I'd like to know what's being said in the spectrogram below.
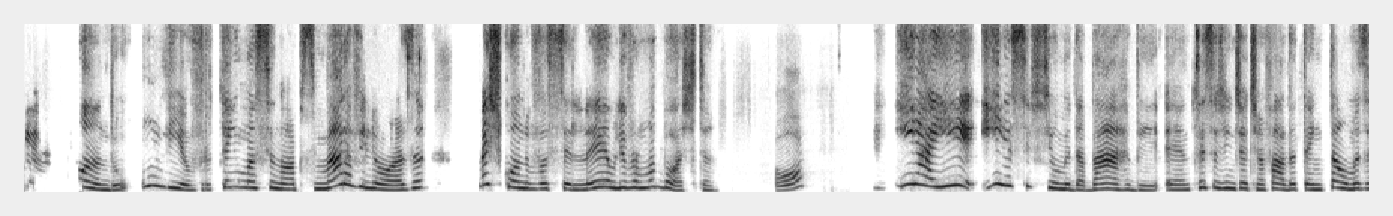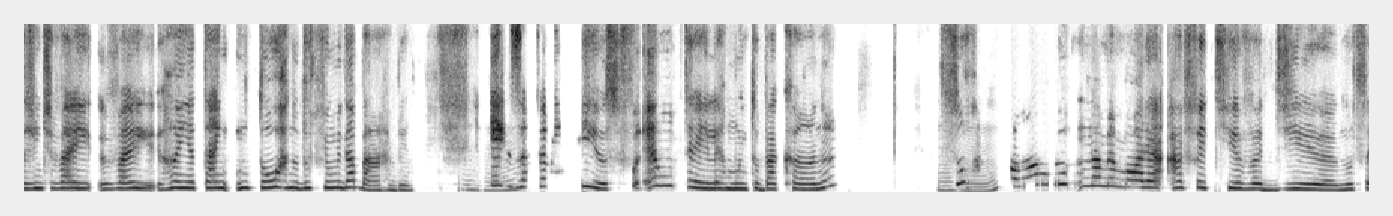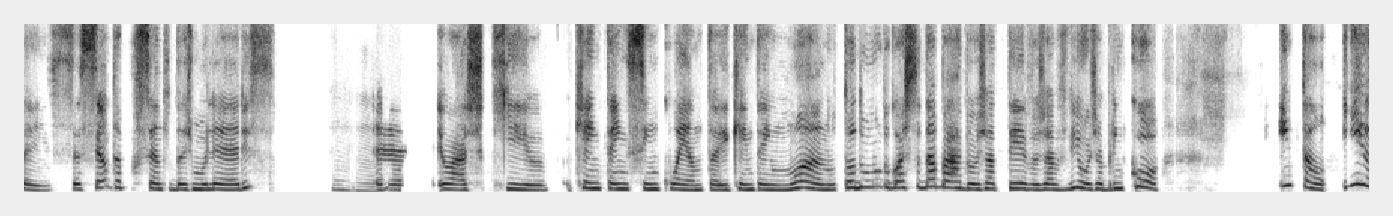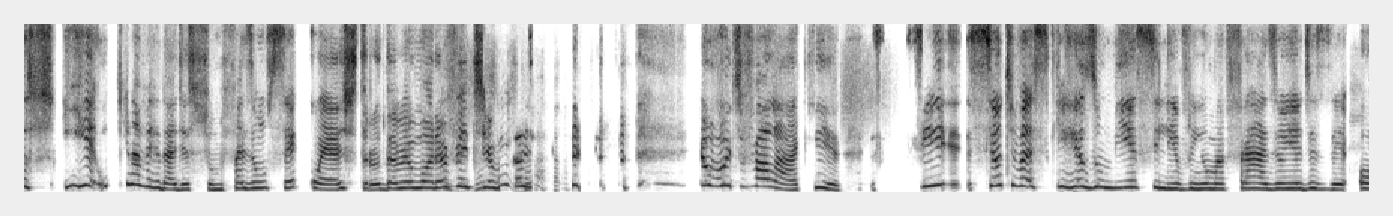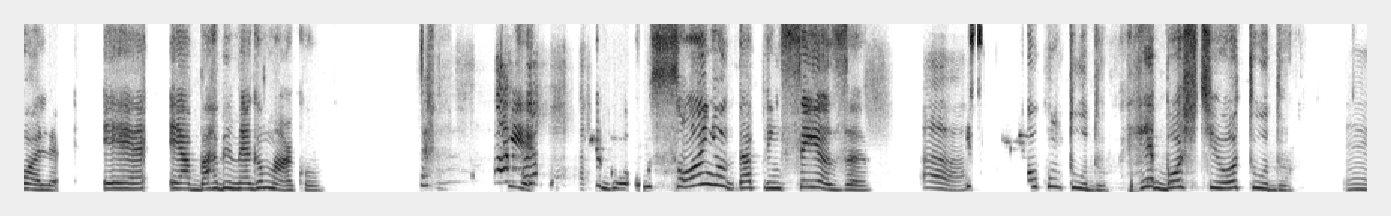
Quando um livro tem uma sinopse maravilhosa, mas quando você lê, o livro é uma bosta. Oh, E aí, e esse filme da Barbie, é, não sei se a gente já tinha falado até então, mas a gente vai, vai ranhetar em, em torno do filme da Barbie. É uhum. exatamente isso. Foi- É um trailer muito bacana, Uhum. na memória afetiva de, não sei, 60% das mulheres. Uhum. Eu acho que quem tem 50 e quem tem um ano, todo mundo gosta da Barbie, ou já teve, ou já viu, ou já brincou. Então, isso, e é- o que na verdade esse filme faz é um sequestro da memória afetiva Eu vou te falar que se, se eu tivesse que resumir esse livro em uma frase, eu ia dizer: olha, é, é a Barbie Meghan Markle. Que o sonho da princesa Ah, com tudo, rebosteou tudo. hum.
